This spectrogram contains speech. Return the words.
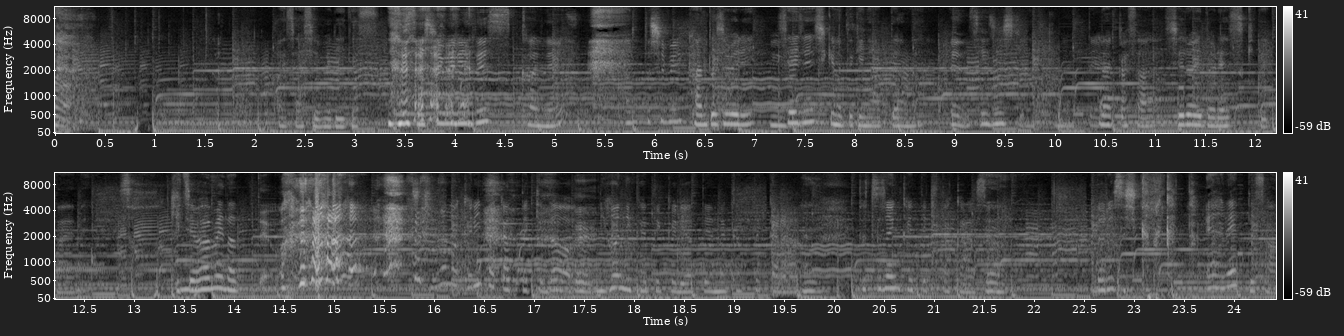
お久しぶりです。久しぶりですかね。半年ぶり？か半年ぶり、ん。成人式の時に会ったよね。うん成人式の時になって。なんかさ白いドレス着てたよね。そう。一番目だったよ。着物借りたかったけど、うん。日本に帰ってくる予定なかったから、突然帰ってきたからさ、ドレスしかなかった。えあれってさ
